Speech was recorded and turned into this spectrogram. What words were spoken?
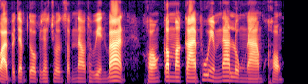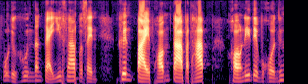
บัตรประจำตัวประชาชนสำเนาทะเบียนบ้านของกรรมการผู้มีอำนาจลงนามของผู้ถือหุ้นตั้งแต่ 25%ขึ้นไปพร้อมตาประทับของนิติบุคคลที่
